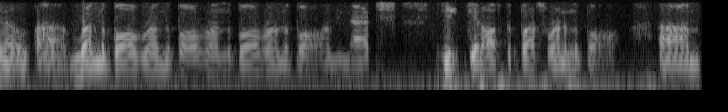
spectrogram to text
you know, uh, run the ball, run the ball, run the ball, run the ball. I mean, that's you get off the bus running the ball. Um,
